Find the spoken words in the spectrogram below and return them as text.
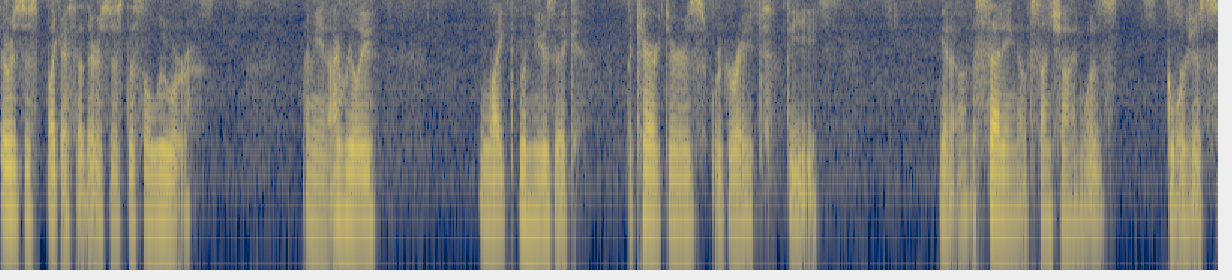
there was just, like I said, there was just this allure. I mean, I really liked the music. The characters were great. The you know, the setting of sunshine was gorgeous.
